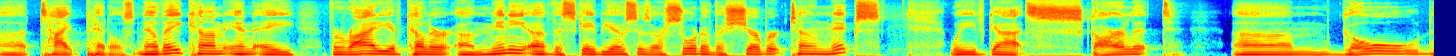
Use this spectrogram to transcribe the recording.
uh, type petals. Now they come in a variety of color. Uh, many of the scabiosas are sort of a sherbet tone mix. We've got scarlet, um, gold,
